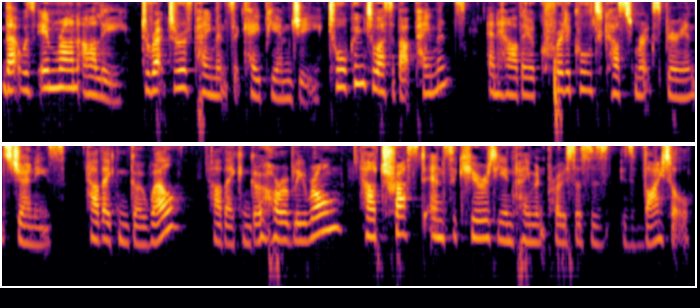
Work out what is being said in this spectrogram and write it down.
That was Imran Ali, Director of Payments at KPMG, talking to us about payments and how they are critical to customer experience journeys, how they can go well how they can go horribly wrong, how trust and security in payment processes is vital,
